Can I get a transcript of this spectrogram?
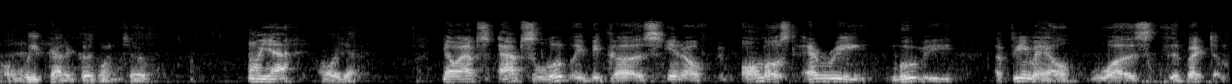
Oh, we've got a good one too. Oh yeah, Oh yeah. No, abs- absolutely, because you know, almost every movie, a female was the victim,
